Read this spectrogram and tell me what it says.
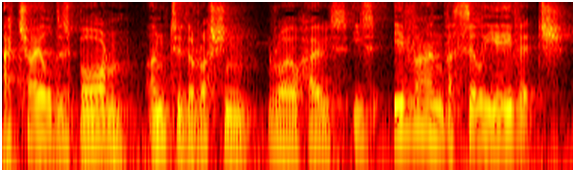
a child is born unto the Russian royal house. He's Ivan Vasilievich.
